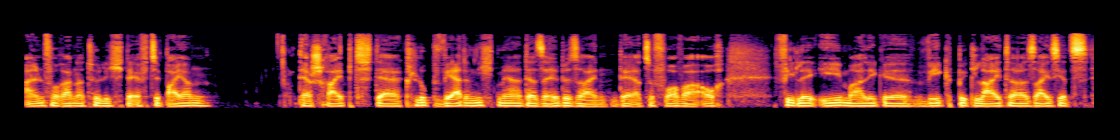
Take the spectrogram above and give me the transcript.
Allen voran natürlich der FC Bayern, der schreibt, der Club werde nicht mehr derselbe sein, der er zuvor war. Auch viele ehemalige Wegbegleiter, sei es jetzt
